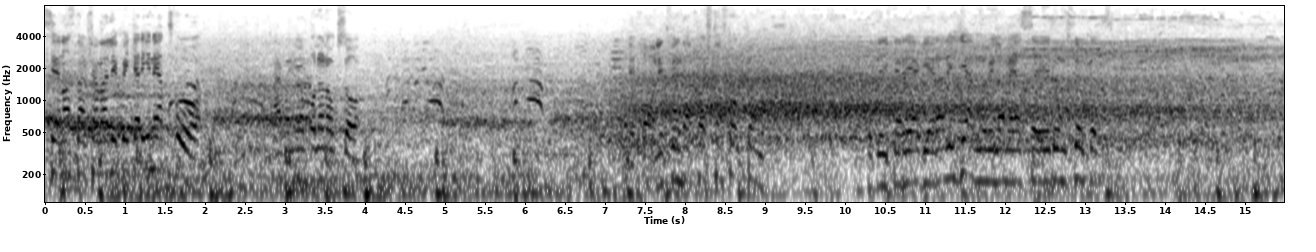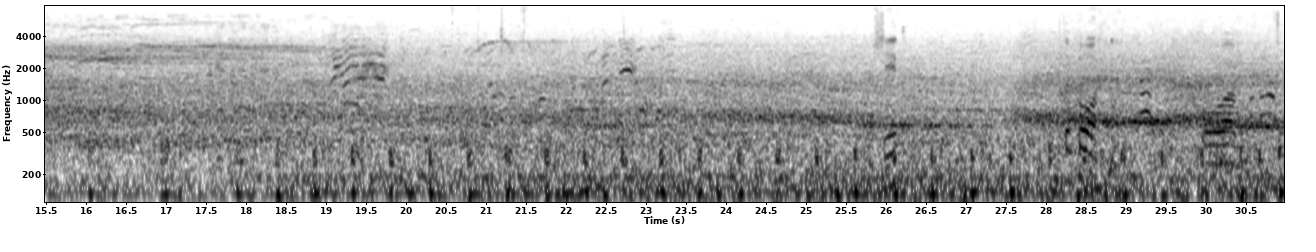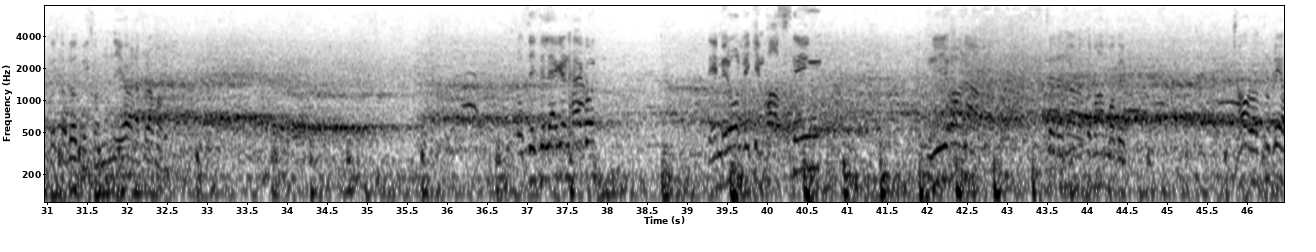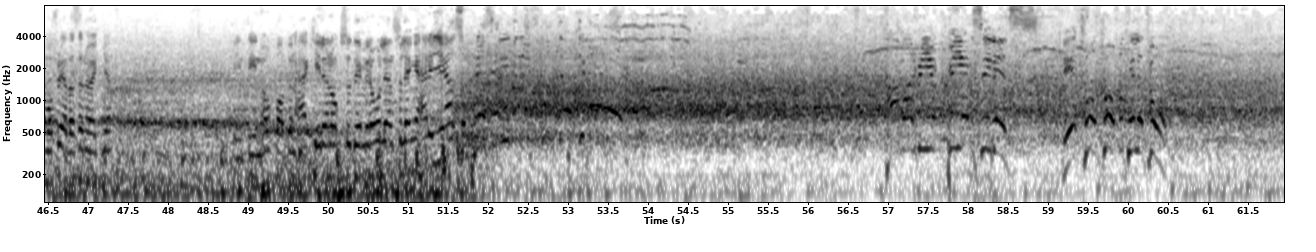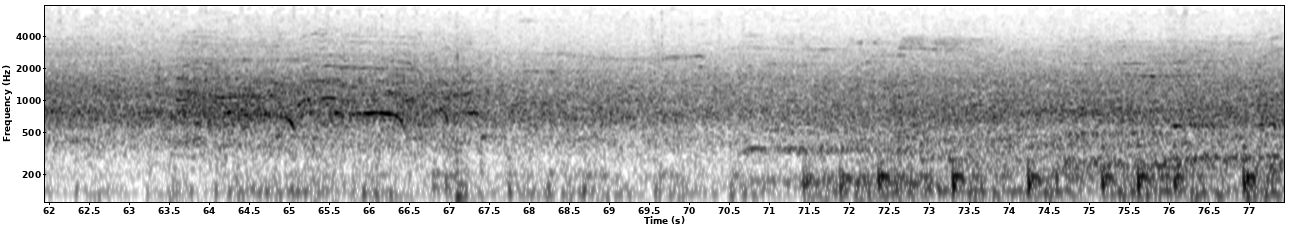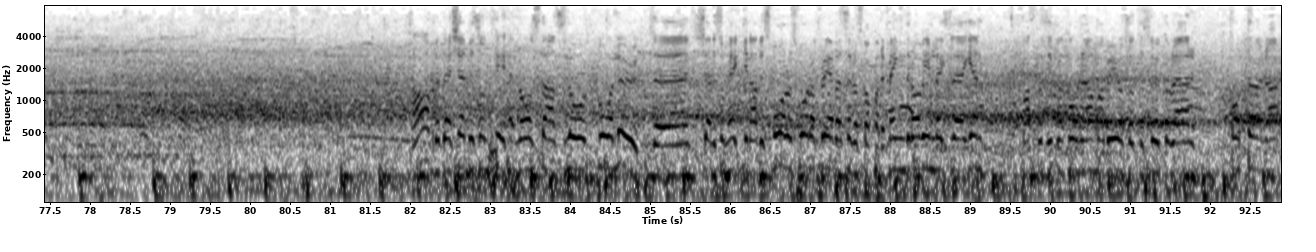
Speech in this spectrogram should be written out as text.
Senast när Chavalli skickade in 1-2. Här kommer bollen också. Det är farligt för den där första stolpen. Publiken reagerar igen och vill ha med sig domslutet. Lite lägre den här gången. Demirol, vilken passning. Ny hörna. Det den hörna till Hammarby. Ja, de har problem att freda sig nu, Häcken. Fint inhopp av den här killen också, Demirol än så länge. Här är Jens som pressar någonstans låg på lut. Eh, kändes som Häcken hade svårare och svårare att freda sig. De skapade mängder av inläggslägen. Fasta situationer i Hammarby och så till slut av det här kort hörna.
